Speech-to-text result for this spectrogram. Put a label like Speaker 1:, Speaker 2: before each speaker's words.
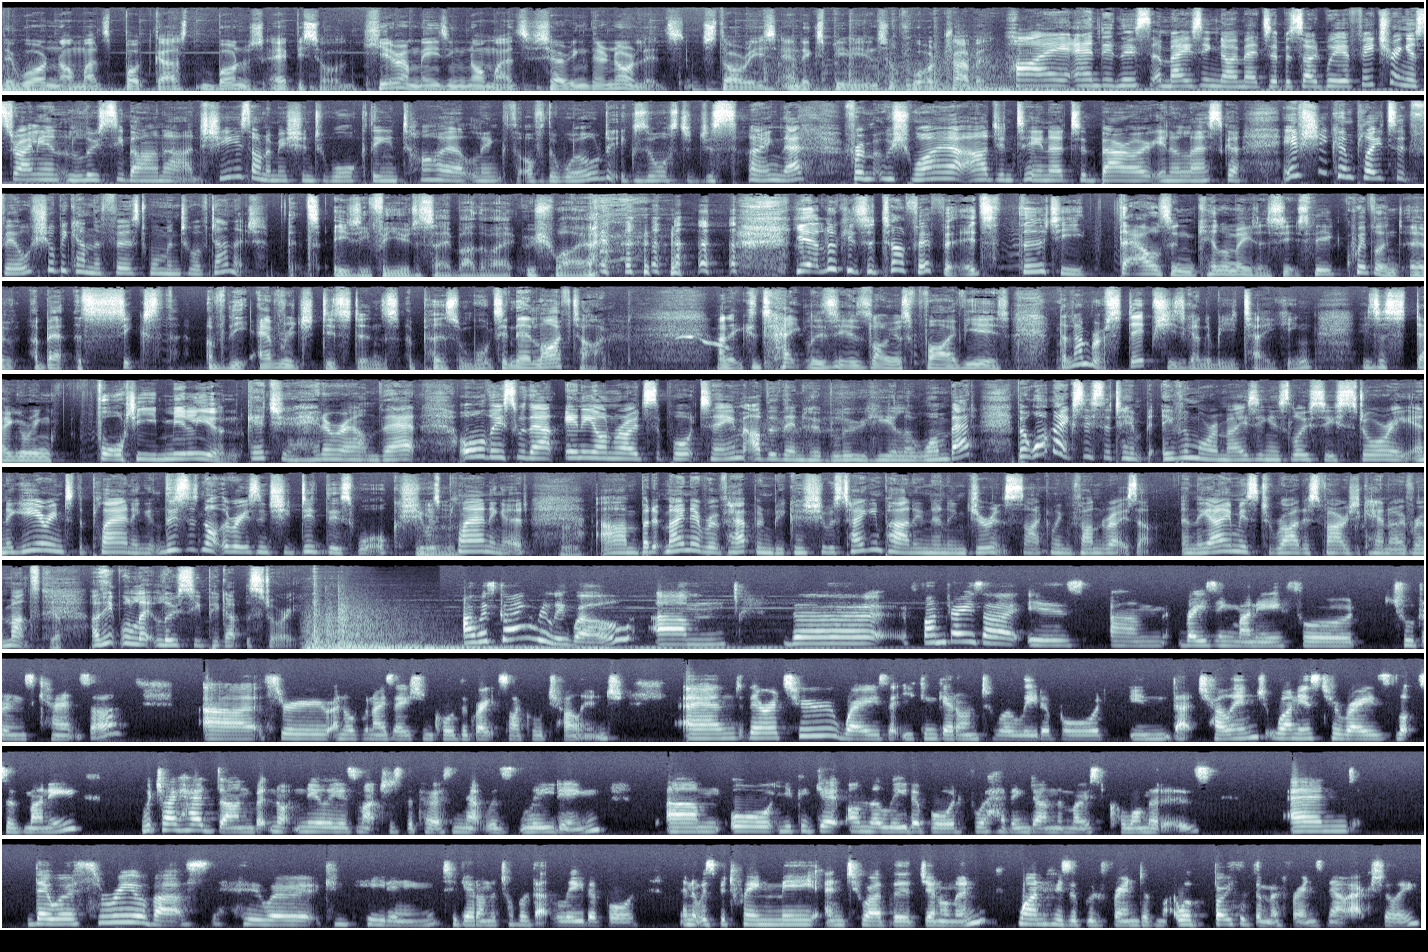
Speaker 1: the World Nomads podcast bonus episode. Hear amazing nomads sharing their knowledge, stories, and experience of war travel.
Speaker 2: Hi, and in this amazing Nomads episode, we are featuring Australian Lucy Barnard. She is on a mission to walk the entire length of the world, exhausted just saying that, from Ushuaia, Argentina to Barrow in Alaska. If she completes it, Phil, she'll become the first woman to have done it.
Speaker 3: That's easy for you to say, by the way, Ushuaia. yeah, look, it's a tough effort. It's 30,000 kilometres. It's the equivalent of about a sixth of the average distance a person walks in their lifetime. And it could take Lucy as long as five years. The number of steps she's going to be taking is a staggering 40 million.
Speaker 2: Get your head around that. All this without any on road support team other than her blue heeler Wombat. But what makes this attempt even more amazing is Lucy's story. And a year into the planning, this is not the reason she did this walk, she mm-hmm. was planning it. Mm. Um, but it may never have happened because she was taking part in an endurance cycling fundraiser. And the aim is to ride as far as you can over a month. Yep. I think we'll let Lucy pick up the story.
Speaker 4: I was going really well. Um, the fundraiser is um, raising money for children's cancer uh, through an organisation called the Great Cycle Challenge. And there are two ways that you can get onto a leaderboard in that challenge. One is to raise lots of money, which I had done, but not nearly as much as the person that was leading. Um, or you could get on the leaderboard for having done the most kilometres. And there were three of us who were competing to get on the top of that leaderboard. And it was between me and two other gentlemen, one who's a good friend of mine. Well, both of them are friends now, actually.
